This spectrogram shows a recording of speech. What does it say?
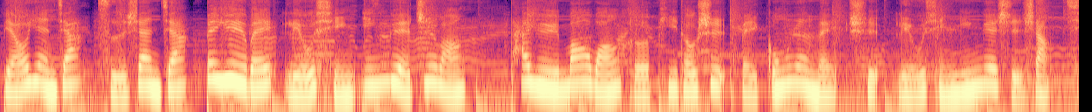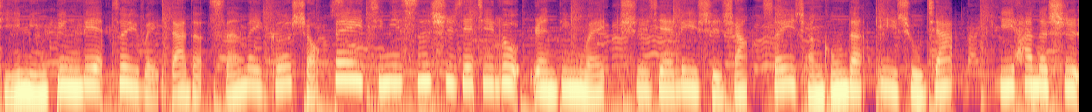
表演家、慈善家，被誉为流行音乐之王。他与猫王和披头士被公认为是流行音乐史上齐名并列最伟大的三位歌手，被吉尼斯世界纪录认定为世界历史上最成功的艺术家。遗憾的是，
